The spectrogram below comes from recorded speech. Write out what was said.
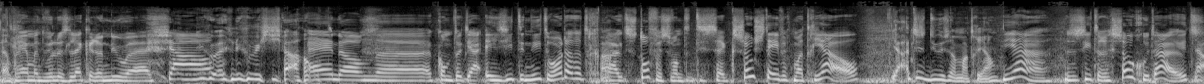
Op een gegeven moment willen ze lekker een nieuwe sjaal. Nieuwe, nieuwe sjaal. En dan eh, komt het... Ja, en je ziet het niet hoor dat het gebruikte stof is. Want het is eigenlijk zo stevig materiaal. Ja, het is duurzaam materiaal. Ja, dus het ziet er zo goed uit. Ja,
